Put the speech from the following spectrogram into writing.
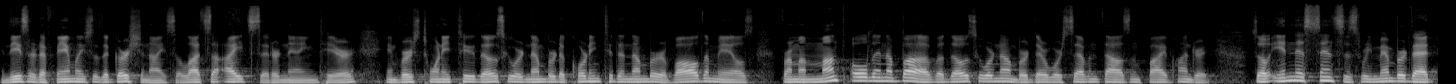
and these are the families of the Gershonites. So lots of ites that are named here. In verse 22, those who were numbered according to the number of all the males, from a month old and above of those who were numbered, there were 7,500. So in this census, remember that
